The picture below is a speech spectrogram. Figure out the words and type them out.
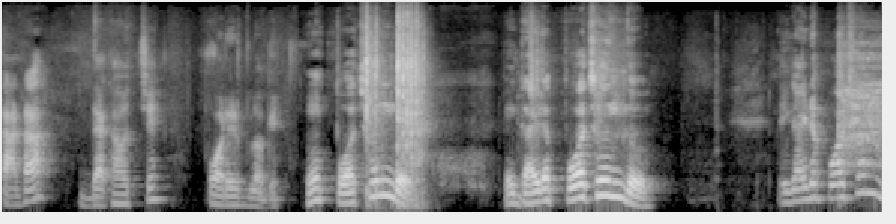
টাটা। দেখা হচ্ছে পরের ব্লগে আমার পছন্দ? এই গাড়িটা পছন্দ? এই গাড়িটা পছন্দ?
